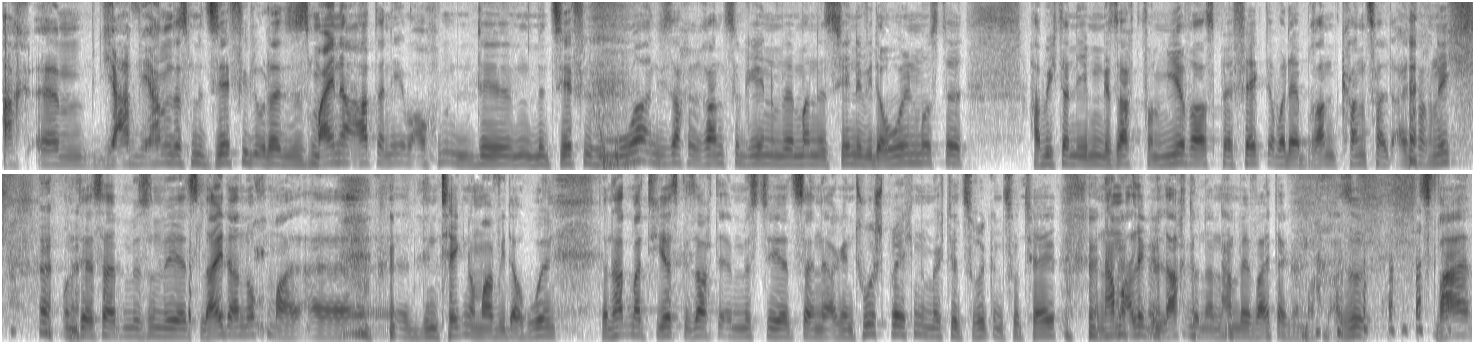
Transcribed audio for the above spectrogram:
Ach, ähm, ja, wir haben das mit sehr viel, oder das ist meine Art, dann eben auch mit sehr viel Humor an die Sache ranzugehen. Und wenn man eine Szene wiederholen musste, habe ich dann eben gesagt, von mir war es perfekt, aber der Brand kann es halt einfach nicht. Und deshalb müssen wir jetzt leider nochmal äh, den Take nochmal wiederholen. Dann hat Matthias gesagt, er müsste jetzt seine Agentur sprechen, möchte zurück ins Hotel. Dann haben alle gelacht und dann haben wir weitergemacht. Also es war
